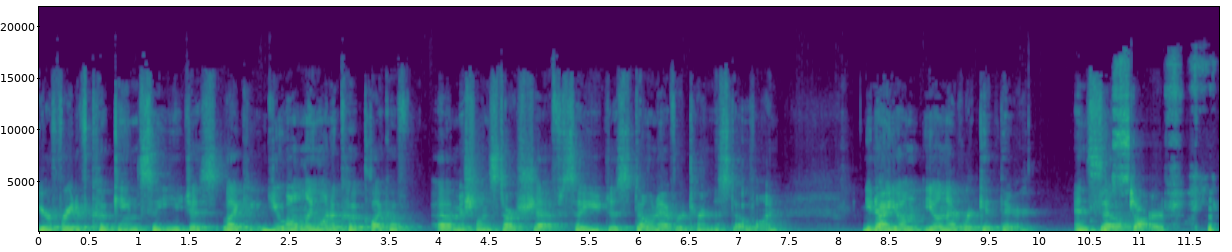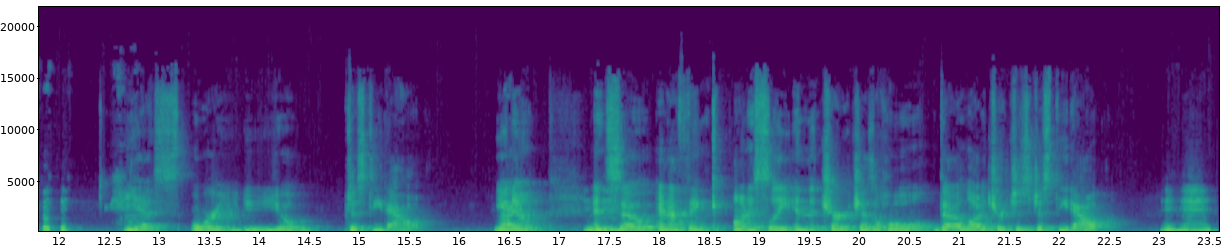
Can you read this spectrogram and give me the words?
you're afraid of cooking, so you just like you only want to cook like a, a Michelin star chef, so you just don't ever turn the stove on. You know, Right. you'll you'll never get there. And so Just starve. Yes, or you'll just eat out. You Right. know, mm-hmm. And so, and I think honestly, in the church as a whole, that a lot of churches just eat out. Mm-hmm.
